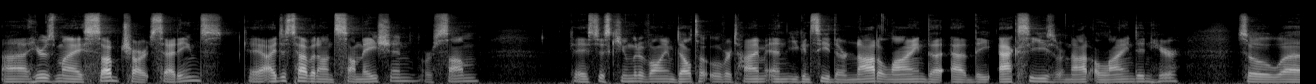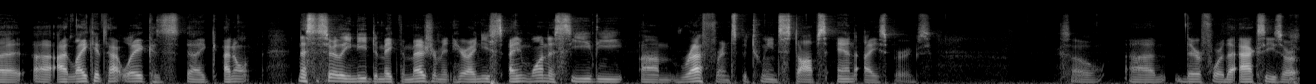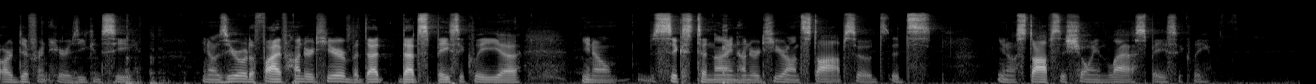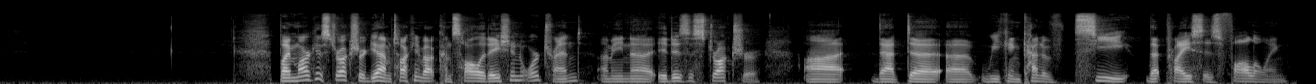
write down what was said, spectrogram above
Uh, here's my subchart settings. Okay, I just have it on summation or sum. Okay, it's just cumulative volume delta over time, and you can see they're not aligned. The, uh, the axes are not aligned in here. So uh, I like it that way because like I don't necessarily need to make the measurement here. I need I want to see the um, reference between stops and icebergs. So uh, therefore, the axes are, are different here, as you can see. You know, zero to 500 here, but that that's basically uh, you know six to 900 here on stops. So it's, it's you know stops is showing less basically. By market structure, yeah, I'm talking about consolidation or trend. I mean, uh, it is a structure uh, that uh, uh we can kind of see that price is following.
